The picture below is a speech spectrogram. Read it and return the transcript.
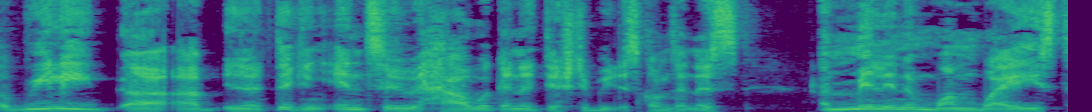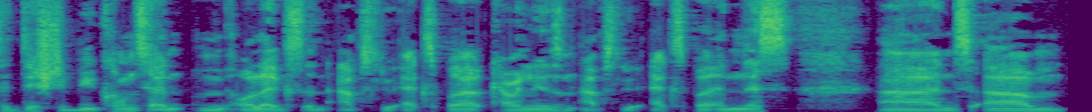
really, uh, uh, you know, digging into how we're going to distribute this content. There's a million and one ways to distribute content. Um, Oleg's an absolute expert. Karolina's an absolute expert in this. And um,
